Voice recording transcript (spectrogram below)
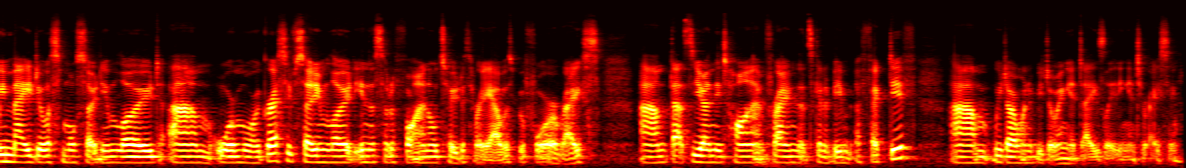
we may do a small sodium load um, or a more aggressive sodium load in the sort of final two to three hours before a race. Um, that's the only time frame that's going to be effective. Um, we don't want to be doing it days leading into racing.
